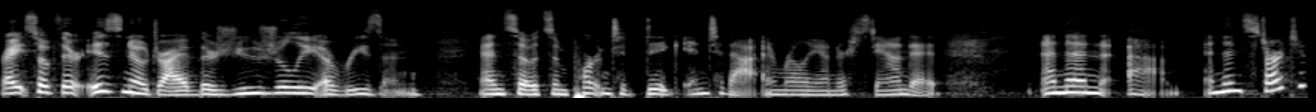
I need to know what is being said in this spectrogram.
Right. So if there is no drive, there's usually a reason. And so it's important to dig into that and really understand it. And then, um, and then start to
